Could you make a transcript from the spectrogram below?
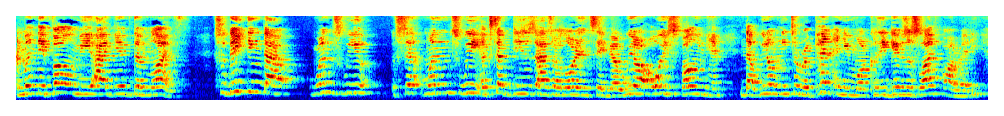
and when they follow me I give them life. So they think that once we once we accept Jesus as our Lord and Savior, we are always following Him, and that we don't need to repent anymore because He gives us life already.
